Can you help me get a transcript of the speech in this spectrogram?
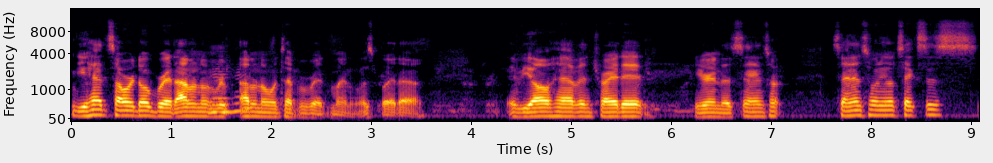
you had sourdough bread. I don't know. Mhm. I don't know what type of bread mine was, but uh, if y'all haven't tried it, you're in the San San Antonio, Texas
